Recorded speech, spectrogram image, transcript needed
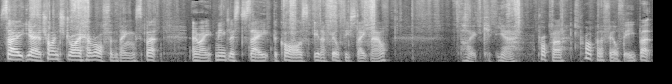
So, yeah, trying to dry her off and things. But anyway, needless to say, the car's in a filthy state now. Like, yeah, proper, proper filthy. But,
